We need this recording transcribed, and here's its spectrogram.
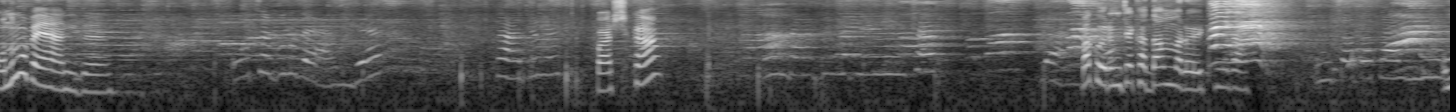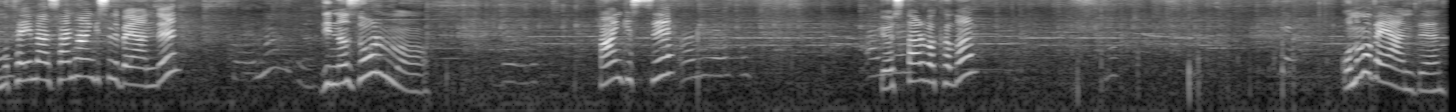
Onu mu beğendin? O bunu beğendi. Başka? Uçak. Bak örümcek adam var Öykü. Umut Eymen sen hangisini beğendin? Dinozor mu? Hangisi? Göster bakalım. Onu mu beğendin?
